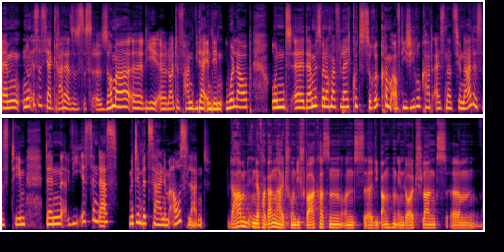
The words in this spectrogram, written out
Ähm, nun ist es ja gerade, also es ist äh, Sommer, äh, die äh, Leute fahren wieder in den Urlaub und äh, da müssen wir noch mal vielleicht kurz zurückkommen auf die Girocard als nationales System. Denn wie ist denn das mit dem Bezahlen im Ausland? Da haben in der Vergangenheit schon die Sparkassen und äh, die Banken in Deutschland ähm,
